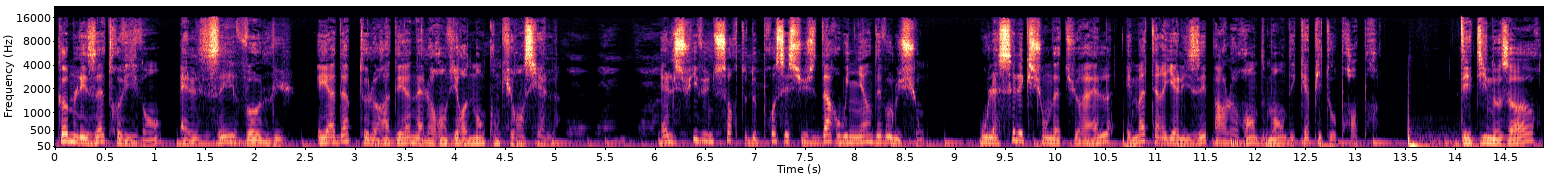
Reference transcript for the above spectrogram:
Comme les êtres vivants, elles évoluent et adaptent leur ADN à leur environnement concurrentiel. Elles suivent une sorte de processus darwinien d'évolution, où la sélection naturelle est matérialisée par le rendement des capitaux propres. Des dinosaures,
